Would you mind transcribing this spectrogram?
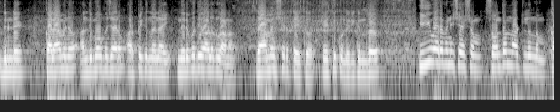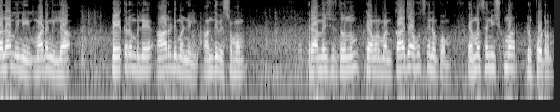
ഇതിനിടെ കലാമിന് അന്തിമോപചാരം അർപ്പിക്കുന്നതിനായി നിരവധി ആളുകളാണ് രാമേശ്വരത്തേക്ക് എത്തിക്കൊണ്ടിരിക്കുന്നത് ഈ വരവിന് ശേഷം സ്വന്തം നാട്ടിൽ നിന്നും കലാം ഇനി മടങ്ങില്ല പേക്കറമ്പിലെ ആറടി മണ്ണിൽ അന്ത്യവിശ്രമം രാമേശ്വരത്തു നിന്നും cameraman Kaja ഹുസൈനൊപ്പം M S Aneesh Kumar reporter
